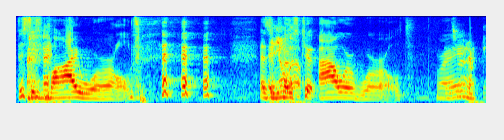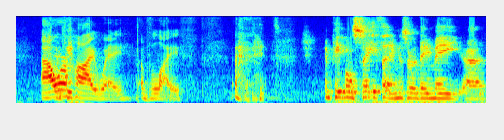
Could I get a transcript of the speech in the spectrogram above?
this is my world. As and opposed to our world, right? Our highway of life. and people say things or they may uh,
